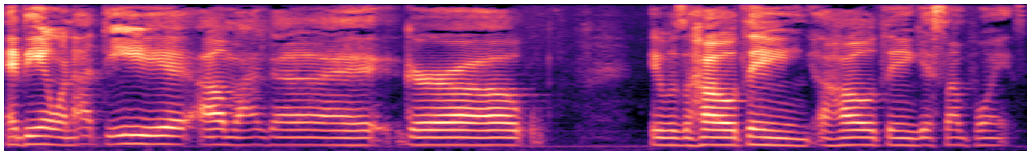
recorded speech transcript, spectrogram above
and then when I did, oh my god, girl, it was a whole thing, a whole thing at some points.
